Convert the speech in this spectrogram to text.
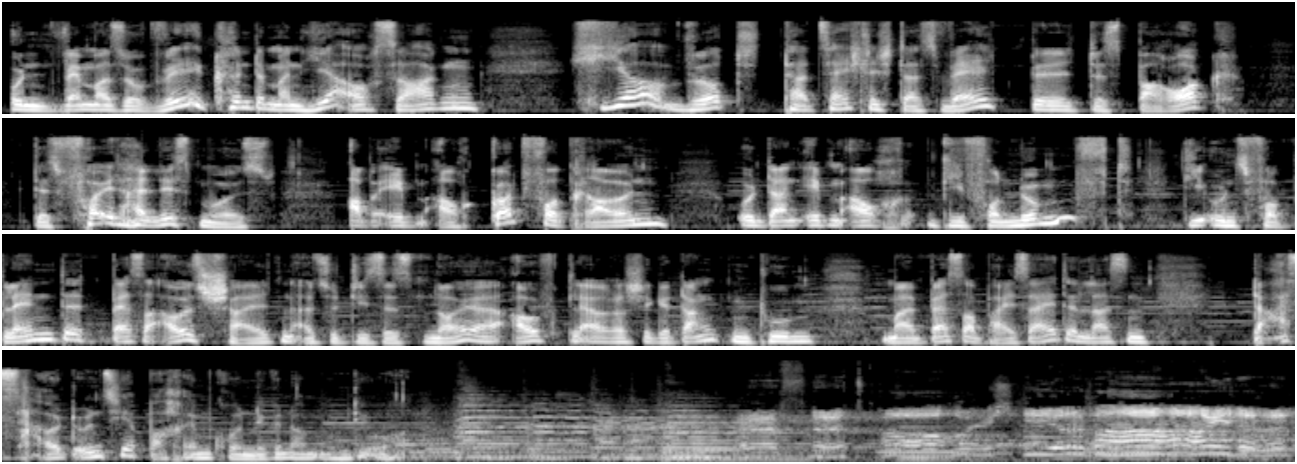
Und wenn man so will, könnte man hier auch sagen, hier wird tatsächlich das Weltbild des Barock, des Feudalismus aber eben auch Gottvertrauen und dann eben auch die Vernunft, die uns verblendet, besser ausschalten, also dieses neue aufklärerische Gedankentum mal besser beiseite lassen, das haut uns hier Bach im Grunde genommen um die Ohren. Öffnet euch ihr beiden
